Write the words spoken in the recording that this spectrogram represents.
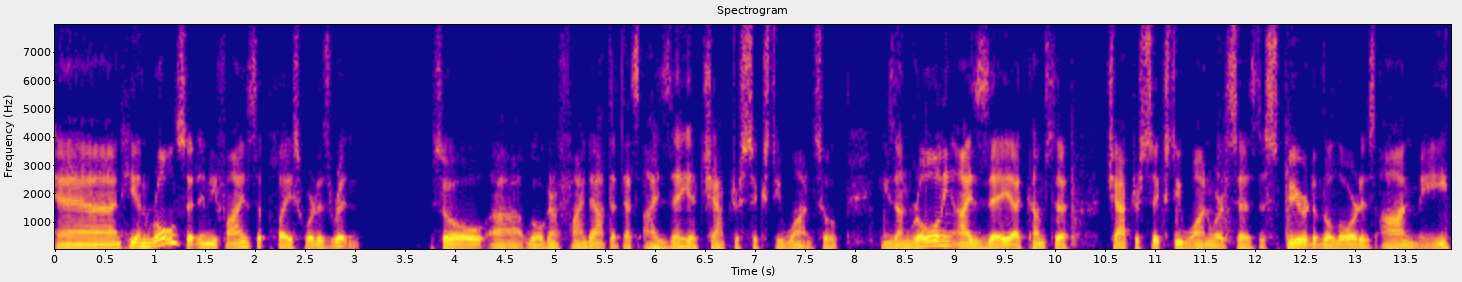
and he unrolls it and he finds the place where it is written. So uh, we're going to find out that that's Isaiah chapter 61. So he's unrolling Isaiah, comes to chapter 61 where it says, The Spirit of the Lord is on me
